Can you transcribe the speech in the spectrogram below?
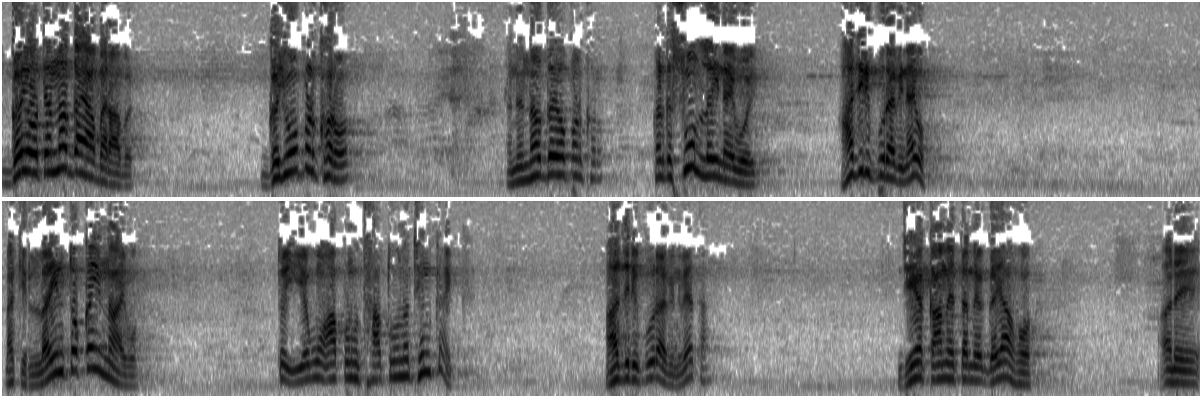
ગયો તે ન ગયા બરાબર. ગયો પણ ખરો અને ન ગયો પણ ખરો. કારણ કે શું લઈને આવ્યો હાજરી પુરાવીને આવ્યો? બાકી લઈને તો કઈ ના આવ્યો. તો એવું આપણું થતું નથી ને કંઈક. હાજરી પુરાવીને વેતા જે કામે તમે ગયા હો અને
